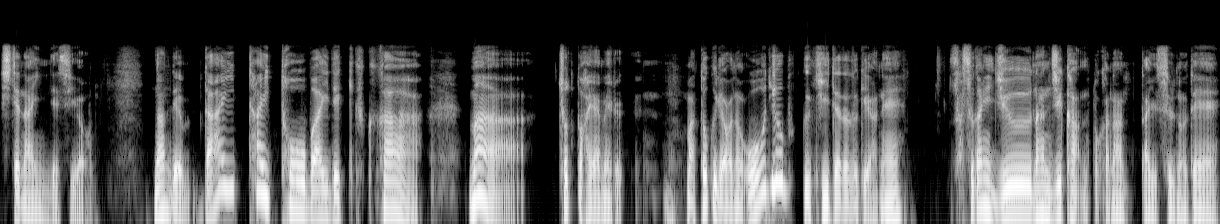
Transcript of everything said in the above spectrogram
してないんですよ。なんで、だいたい当倍で聞くか、まあ、ちょっと早める。まあ特にあの、オーディオブック聞いてた時はね、さすがに十何時間とかなったりするので、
